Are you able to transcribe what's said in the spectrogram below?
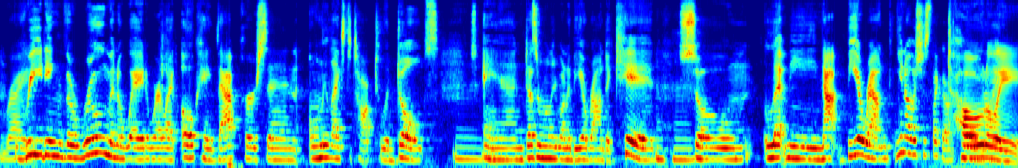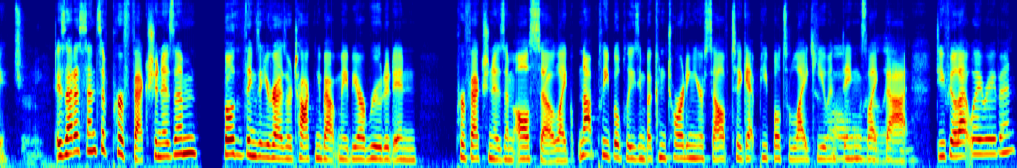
Right. reading the room in a way to where like, okay, that person only likes to talk to adults mm. and doesn't really want to be around a kid. Mm-hmm. So let me not be around, you know, it's just like a Totally. journey. Is that a sense of perfectionism? Both the things that you guys are talking about maybe are rooted in perfectionism also, like not people pleasing, but contorting yourself to get people to like you and things like that. Do you feel that way, Raven?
